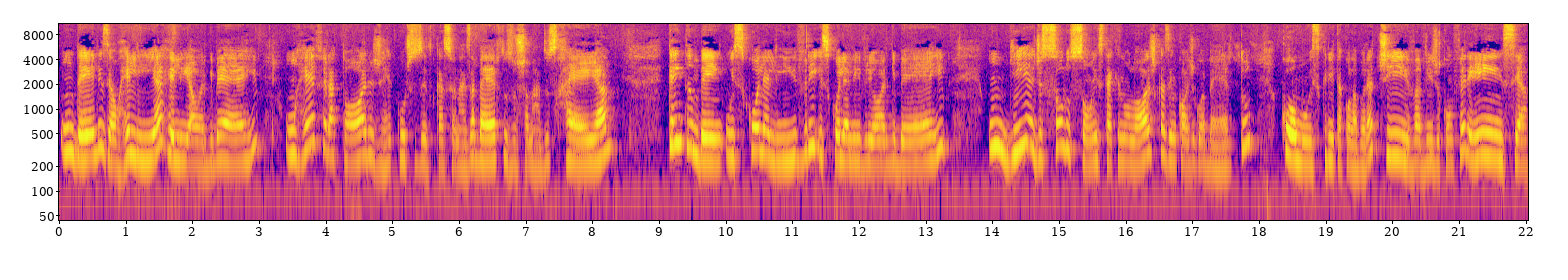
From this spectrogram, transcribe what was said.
Um deles é o RELIA, RELIA.org.br, um referatório de recursos educacionais abertos, os chamados REA. Tem também o Escolha Livre, escolhalivre.org.br, um guia de soluções tecnológicas em código aberto, como escrita colaborativa, videoconferência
